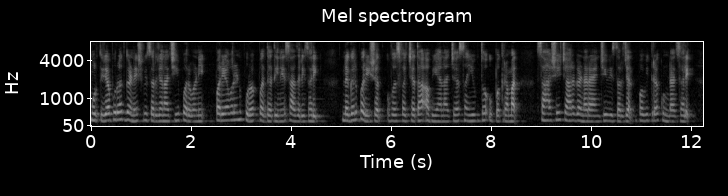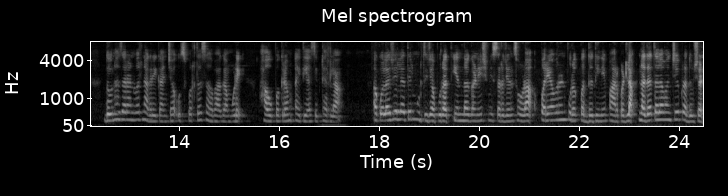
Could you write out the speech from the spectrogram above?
मूर्तिजापुरात गणेश विसर्जनाची पर्वणी पर्यावरणपूरक पद्धतीने साजरी झाली. नगर परिषद व स्वच्छता अभियानाच्या संयुक्त उपक्रमात सहाशे चार गणरायांचे विसर्जन पवित्र कुंडात झाले. दोन हजारांवर नागरिकांच्या उत्स्फूर्त सहभागामुळे हा उपक्रम ऐतिहासिक ठरला. अकोला जिल्ह्यातील मूर्तिजापुरात यंदा गणेश विसर्जन सोहळा पर्यावरणपूरक पद्धतीने पार पडला. नद्या तलावांचे प्रदूषण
